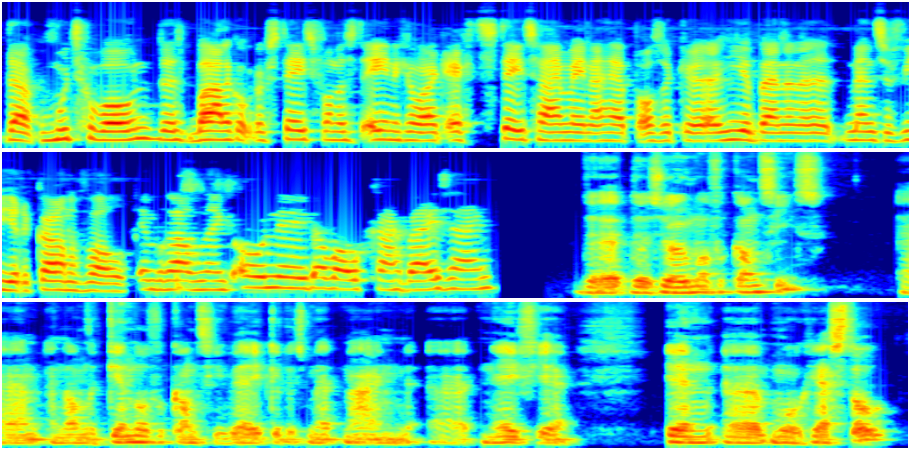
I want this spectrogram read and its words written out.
dat moet gewoon. Dus baal ik ook nog steeds van. Dat is het enige waar ik echt steeds heimwee naar heb. Als ik uh, hier ben en uh, mensen vieren carnaval in Brabant, denk ik, oh nee, daar wil ik graag bij zijn. De, de zomervakanties um, en dan de kindervakantieweken, dus met mijn uh, neefje in Moorgestel.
